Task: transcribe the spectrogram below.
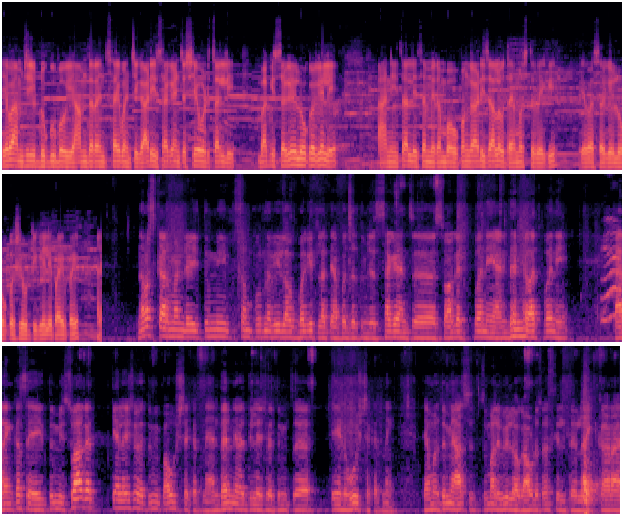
हे बा आमची डुगूभाऊ आमदारांची साहेबांची गाडी सगळ्यांच्या शेवट चालली. बाकी सगळे लोक गेले आणि चालले. समीरम भाऊ पण गाडी चालवत आहे मस्तपैकी एव्हा सगळे लोक शेवटी गेले पायी पायी. नमस्कार मंडळी तुम्ही संपूर्ण विलॉग बघितला त्याबद्दल तुमच्या सगळ्यांचं स्वागत पण आहे आणि धन्यवाद पण आहे. कारण कसं आहे तुम्ही स्वागत केल्याशिवाय तुम्ही पाहू शकत नाही आणि धन्यवाद दिल्याशिवाय तुमचं एंड होऊ शकत नाही. त्यामुळे तुम्ही असं तुम्हाला विलॉग आवडत असेल तर लाईक करा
